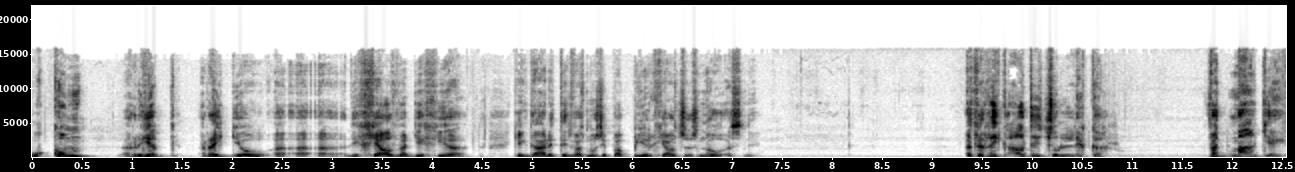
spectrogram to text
Hoekom reuk ryk jou uh, uh, uh, die geld wat jy gee? Kyk daardie tyd was mos nie papiergeld soos nou is nie. Dit ryk altyd so lekker. Wat maak jy?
